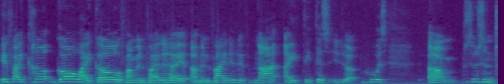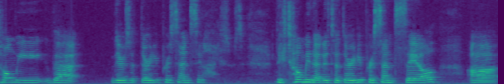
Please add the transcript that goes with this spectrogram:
If I go, I go. If I'm invited, I, I'm invited. If not, I think this, who was, um, Susan told me that there's a 30% sale. They told me that it's a 30% sale uh,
